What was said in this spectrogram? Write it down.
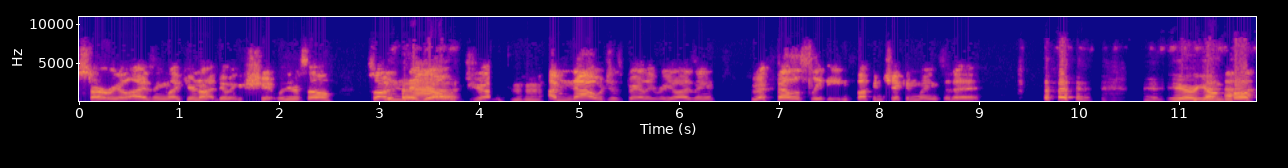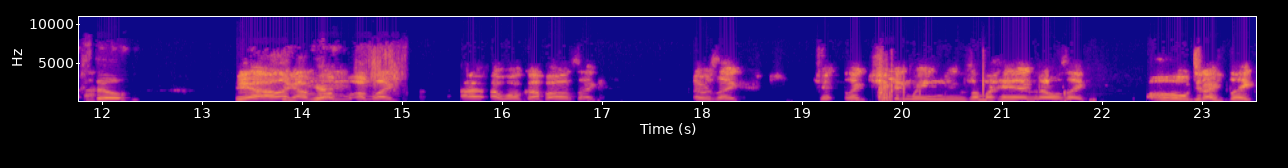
start realizing like you're not doing shit with yourself. So I'm now yeah. just mm-hmm. I'm now just barely realizing it. I fell asleep eating fucking chicken wings today. You're a young pup still. Yeah, like I'm, yeah. I'm, I'm like, I, I woke up. I was like, I was like, chi- like chicken wings on my hand, and I was like, oh, did I like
